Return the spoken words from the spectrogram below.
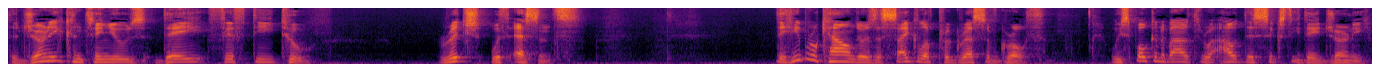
The journey continues day 52. Rich with essence. The Hebrew calendar is a cycle of progressive growth. We've spoken about it throughout this 60 day journey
